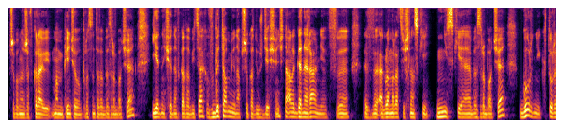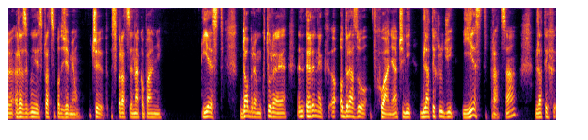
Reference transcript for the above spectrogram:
Przypomnę, że w kraju mamy 5% bezrobocie, 1,7% w Katowicach, w Bytomiu na przykład już 10%, no ale generalnie w, w aglomeracji śląskiej niskie bezrobocie. Górnik, który rezygnuje z pracy pod ziemią, czy z pracy na kopalni, jest dobrem, które rynek od razu wchłania, czyli dla tych ludzi jest praca, dla tych y,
